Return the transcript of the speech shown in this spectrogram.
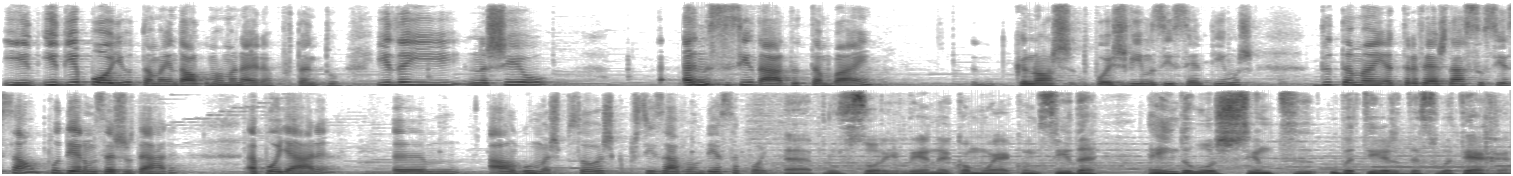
e, e, de apoio também de alguma maneira. Portanto, e daí nasceu a necessidade também que nós depois vimos e sentimos de também através da associação podermos ajudar, apoiar um, algumas pessoas que precisavam desse apoio. A professora Helena, como é conhecida, ainda hoje sente o bater da sua terra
